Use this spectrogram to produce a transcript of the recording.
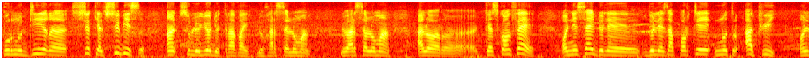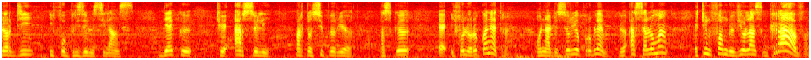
pour nous dire euh, ce qu'elles subissent sur le lieu de travail, le harcèlement. Le harcèlement. Alors, euh, qu'est-ce qu'on fait? On essaye de les, de les apporter notre appui. On leur dit, il faut briser le silence. Dès que tu es harcelé supérieur, parce que eh, il faut le reconnaître, on a de sérieux problèmes. Le harcèlement, est une forme de violence grave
